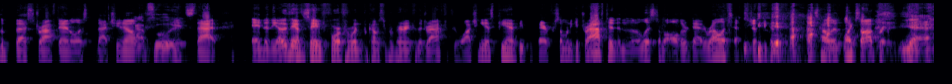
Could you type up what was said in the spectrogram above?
the best draft analyst that you know. Absolutely, it's that. And then the other thing I have to say for for when it comes to preparing for the draft, if you're watching ESPN, be prepared for someone to get drafted and then the list of all their dead relatives, just because yeah. that's how it likes to operate. Yeah.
